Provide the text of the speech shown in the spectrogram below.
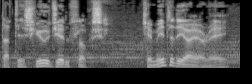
that this huge influx came into the IRA.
